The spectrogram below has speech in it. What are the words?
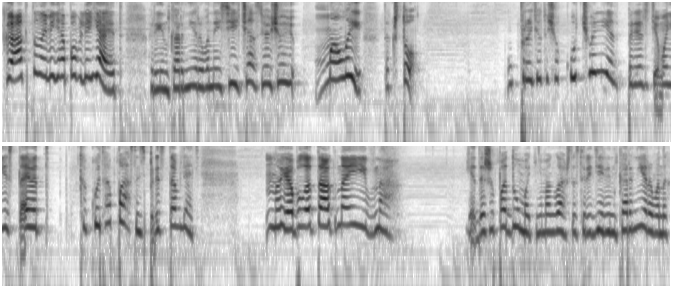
как-то на меня повлияет. Реинкарнированные сейчас все еще малы, так что пройдет еще кучу лет, прежде чем они ставят какую-то опасность представлять. Но я была так наивна. Я даже подумать не могла, что среди реинкарнированных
